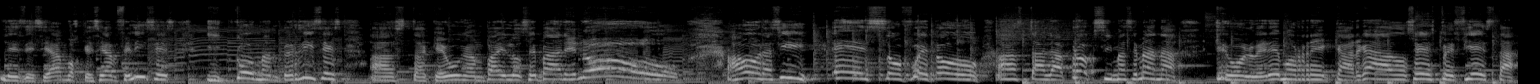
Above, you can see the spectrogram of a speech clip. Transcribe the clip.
les deseamos que sean felices y coman perdices hasta que ampay los separe. ¡No! Ahora sí, eso fue todo. Hasta la próxima semana que volveremos recargados. Esto es fiesta,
